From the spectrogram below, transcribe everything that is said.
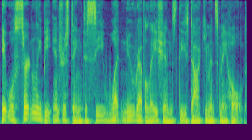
it will certainly be interesting to see what new revelations these documents may hold.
